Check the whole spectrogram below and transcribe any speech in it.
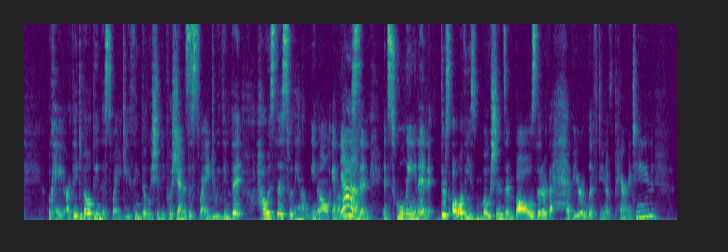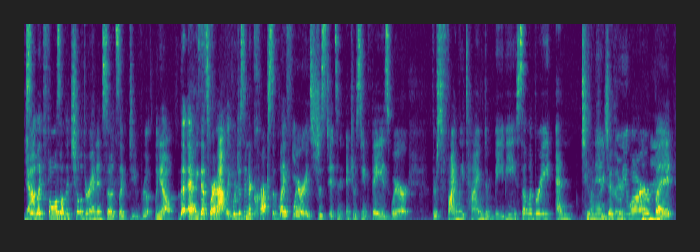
okay, are they developing this way? Do you think that we should be pushing Yes. it this way? Do we think that how is this with Anna, you know, Annalise Yeah. and, and schooling and there's all of these motions and balls that are the heavier lifting of parenting. So it like falls on the children and so it's like do you real you know, that, I think that's where I'm at. Like we're just in a crux of life where it's just it's an interesting phase where there's finally time to maybe celebrate and tune Talk into who you are, Mhm. but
